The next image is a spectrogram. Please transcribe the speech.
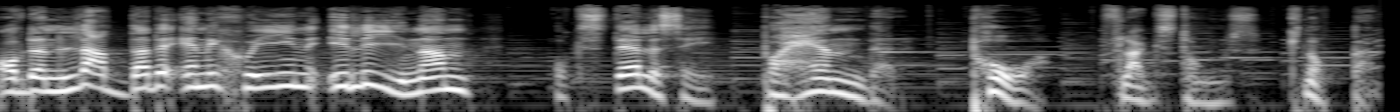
av den laddade energin i linan och ställer sig på händer på flaggstångsknoppen.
